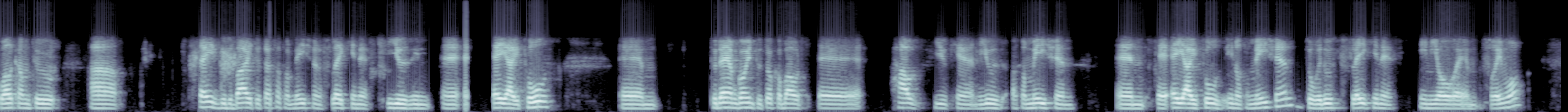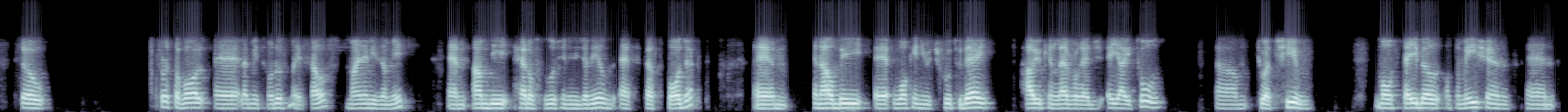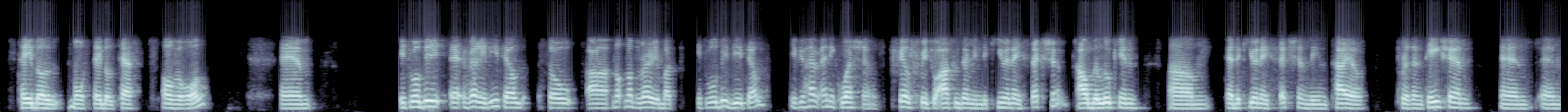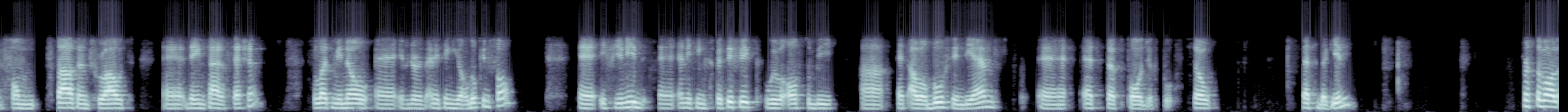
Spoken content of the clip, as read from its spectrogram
Welcome to uh, say goodbye to test automation flakiness using uh, AI tools. Um, today I'm going to talk about uh, how you can use automation and uh, AI tools in automation to reduce flakiness in your um, framework. So first of all, uh, let me introduce myself. My name is Amit, and I'm the head of solution engineers at Test Project. Um, and I'll be uh, walking you through today how you can leverage AI tools um, to achieve more stable automations and stable, more stable tests overall. Um, it will be uh, very detailed, so uh, not, not very, but it will be detailed. If you have any questions, feel free to ask them in the Q&A section. I'll be looking um, at the Q&A section the entire presentation and, and from start and throughout uh, the entire session. So let me know uh, if there's anything you're looking for. Uh, if you need uh, anything specific, we will also be uh, at our booth in the end uh, at the project booth. So let's begin. First of all,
